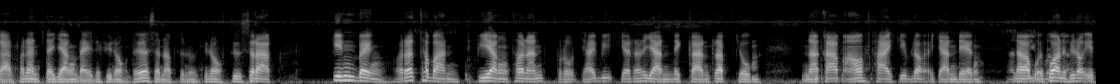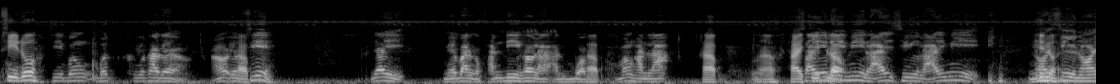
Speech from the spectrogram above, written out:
การพนันแต่อยังใดเด้อพี่น้องเด้อสนับสนุนพี่น้องซื้อสลากกินแบ่งรัฐบาลเพียงเท่านั้นโปรดใช้วิจารณญาณในการรับชมนะครับ เอาถ่ายคลิปแล้วอาจารย์แดงนะครับอวยพรให้พี่น้องเอฟซีดู ซีเบิ้งเบิ้งคือค่าได้เอาเอครัฟบซียายแม่บ้านกับฝันดีเขาละอันบวกครับวังหันละครับเอาถ่ายคใส่ลิปเลแล้ว ยมีหลายซื้อหลายมีมีน้อยหน่อย ซื้อน้อย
